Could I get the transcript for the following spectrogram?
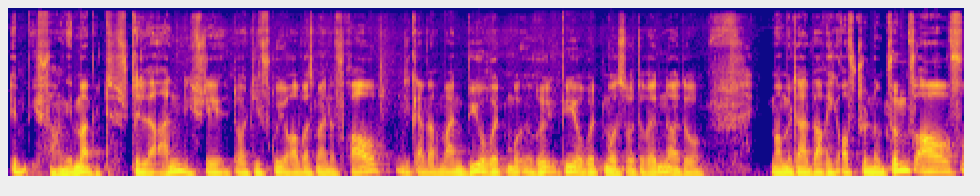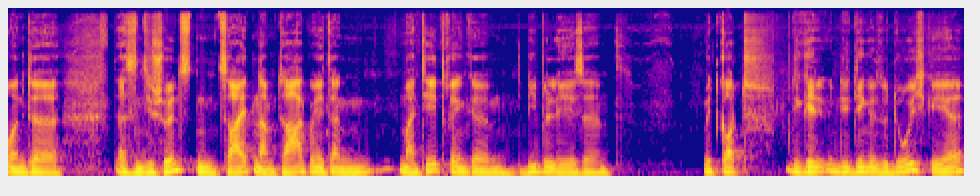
Ich fange immer mit Stille an. Ich stehe deutlich früher auf als meine Frau. Liegt einfach in meinem Biorhythmus, Biorhythmus so drin. Also momentan wache ich oft schon um fünf auf und äh, das sind die schönsten Zeiten am Tag, wenn ich dann meinen Tee trinke, die Bibel lese, mit Gott die, die Dinge so durchgehe.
